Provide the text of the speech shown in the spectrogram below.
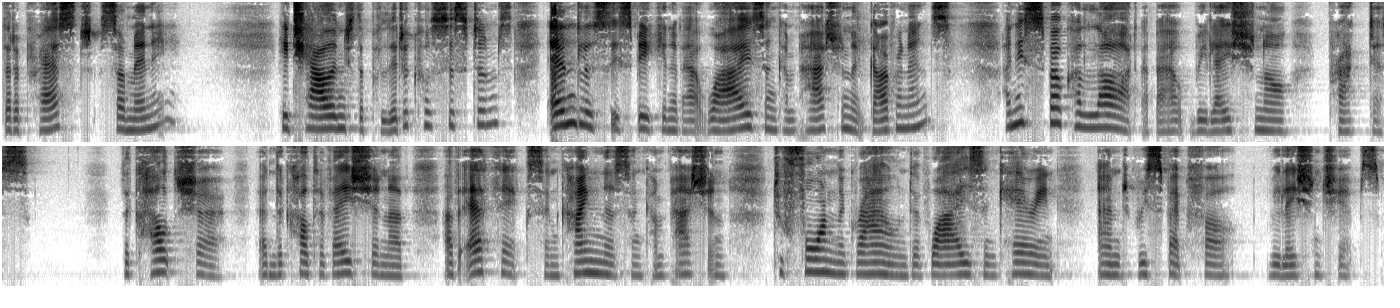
that oppressed so many. He challenged the political systems, endlessly speaking about wise and compassionate governance. And he spoke a lot about relational practice, the culture and the cultivation of, of ethics and kindness and compassion to form the ground of wise and caring and respectful relationships.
